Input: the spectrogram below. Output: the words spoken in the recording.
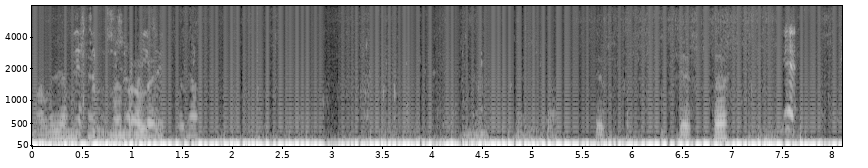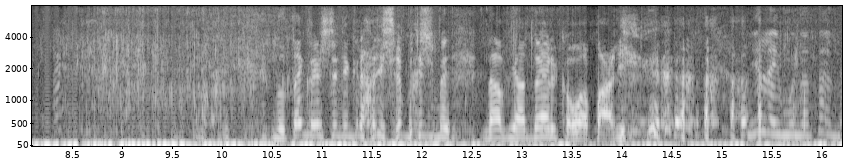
No ale ja nie Jeszcze ciągnę musisz dalej. obniżyć, bo no. Jeszcze, jeszcze, jeszcze. Nie. No tego jeszcze nie grali, żebyśmy na wiaderko łapali. Nie lej mu na ten.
